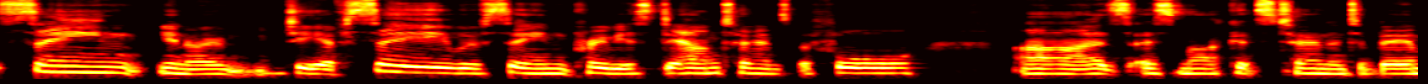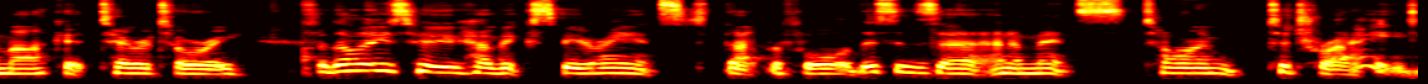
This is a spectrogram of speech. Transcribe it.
seen, you know, GFC, we've seen previous downturns before uh, as, as markets turn into bear market territory. For those who have experienced that before, this is a, an immense time to trade.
